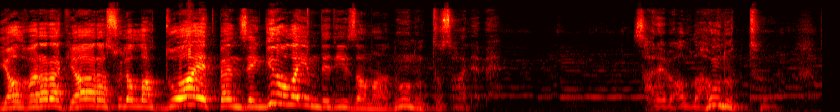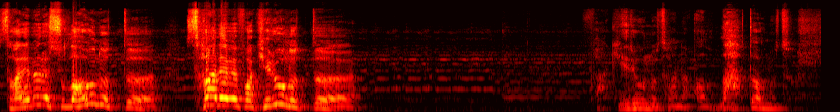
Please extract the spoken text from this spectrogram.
yalvararak ya Resulallah dua et ben zengin olayım dediği zamanı unuttu Salebe. Salebe Allah'ı unuttu. Salebe Resulullah'ı unuttu. Salebe fakiri unuttu. Fakiri unutanı Allah da unutur.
